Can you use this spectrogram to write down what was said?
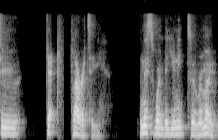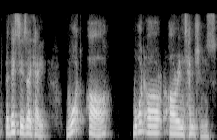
to get clarity. And this won't be unique to remote, but this is okay. What are what are our intentions?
